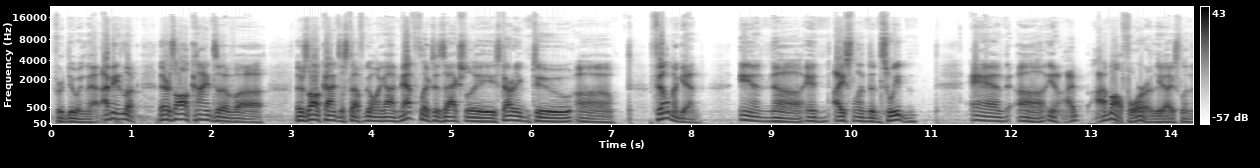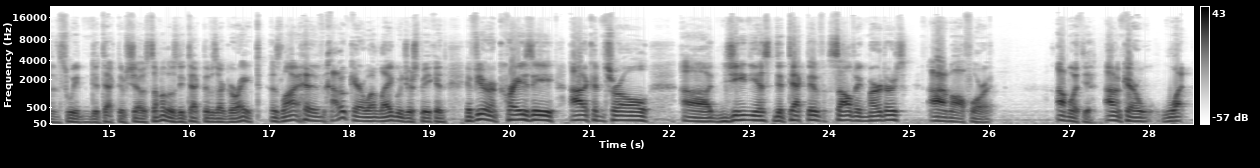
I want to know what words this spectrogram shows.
for doing that. I mean, look, there's all kinds of uh, there's all kinds of stuff going on. Netflix is actually starting to uh, film again in uh, in Iceland and Sweden. And uh, you know, I, I'm all for the Iceland and Sweden detective shows. Some of those detectives are great. As long as, I don't care what language you're speaking. If you're a crazy, out of control, uh, genius detective solving murders, I'm all for it. I'm with you. I don't care what.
